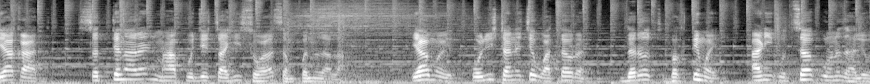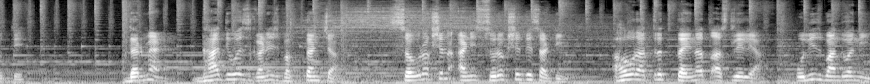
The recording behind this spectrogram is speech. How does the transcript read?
या काळात सत्यनारायण महापूजेचाही सोहळा संपन्न झाला. यामुळे पोलीस ठाण्याचे वातावरण दररोज भक्तिमय आणि उत्साहपूर्ण झाले होते. दरम्यान दहा दिवस गणेश भक्तांच्या संरक्षण आणि सुरक्षतेसाठी अहोरात्र तैनात असलेल्या पोलीस बांधवांनी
